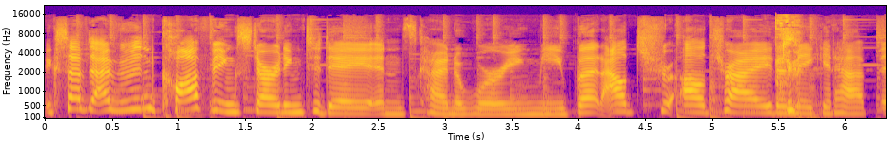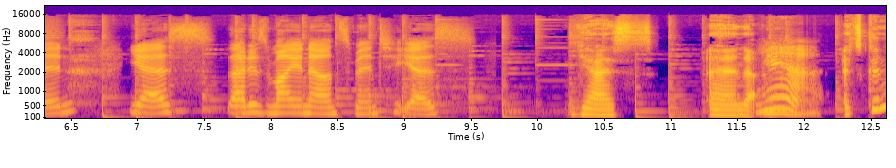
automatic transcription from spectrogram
Except I've been coughing starting today, and it's kind of worrying me. But I'll tr- I'll try to make it happen. Yes, that is my announcement. Yes. yes. And yeah. it's gonna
